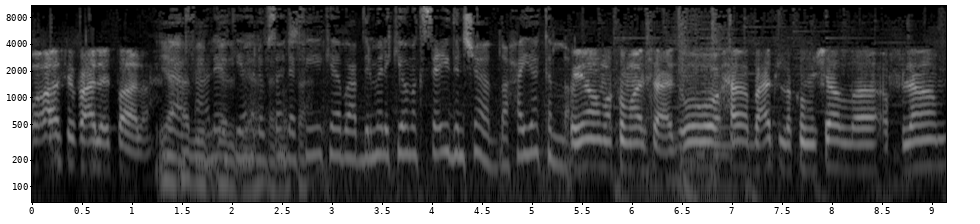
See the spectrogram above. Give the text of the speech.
وآسف على الإطالة. يا لا حبيب عليك يا أهلا وسهلا فيك. يا أبو عبد الملك يومك سعيد إن شاء الله. حياك الله. ويومكم أسعد. وحبعث لكم إن شاء الله أفلام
